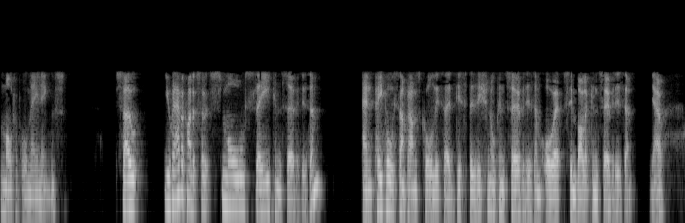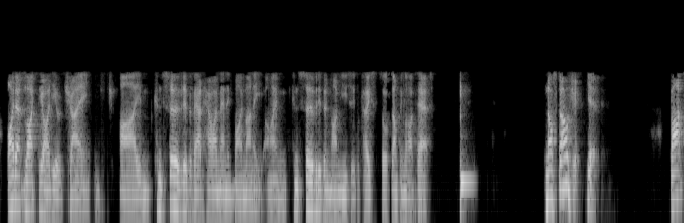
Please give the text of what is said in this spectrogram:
multiple meanings. So you can have a kind of sort of small c conservatism, and people sometimes call this a dispositional conservatism or a symbolic conservatism. You know, I don't like the idea of change. I'm conservative about how I manage my money. I'm conservative in my musical tastes or something like that. Nostalgic, yeah. But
